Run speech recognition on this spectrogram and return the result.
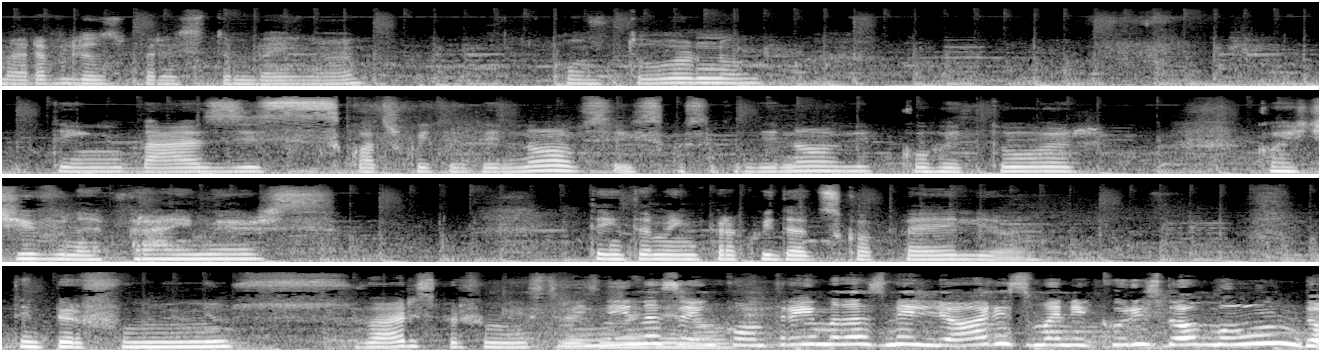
Maravilhoso parece também, né? Contorno. Tem bases 4,89, 6,79, corretor, corretivo, né? Primers. Tem também para cuidados com a pele, ó. Tem perfuminhos, vários perfuminhos. Meninas, eu encontrei uma das melhores manicures do mundo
